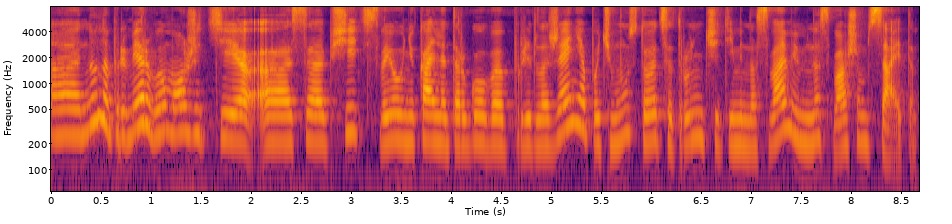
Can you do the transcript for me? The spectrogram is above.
А, ну, например, вы можете а, сообщить свое уникальное торговое предложение, почему стоит сотрудничать именно с вами, именно с вашим сайтом.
